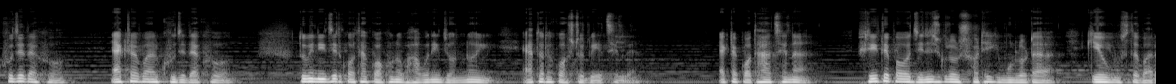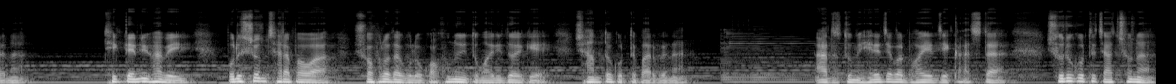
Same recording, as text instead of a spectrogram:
খুঁজে দেখো, একটা বার খুঁজে দেখো। তুমি নিজের কথা কখনো ভাবনি জন্যই এতটা কষ্ট পেয়েছিলে। একটা কথা আছে না, ফ্রিতে পাওয়া জিনিসগুলোর সঠিক মূল্যটা কেউ বুঝতে পারে না। ঠিক তেমনিভাবেই পরিশ্রম ছাড়া পাওয়া সফলতাগুলো কখনোই তোমার হৃদয়কে শান্ত করতে পারবে না। আজ তুমি হেরে যাবার ভয়ে যে কাজটা শুরু করতে চাচ্ছ না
